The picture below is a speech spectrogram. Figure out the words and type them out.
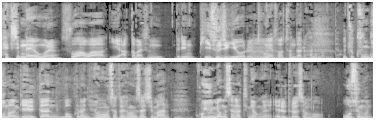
핵심 내용을 수화와 이 아까 말씀드린 비수지 기호를 통해서 전달을 하는 겁니다. 근데 좀 궁금한 게 일단 뭐 그런 형용사도 형용사지만 음. 고유명사 같은 경우에 예를 들어서 뭐 오승훈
